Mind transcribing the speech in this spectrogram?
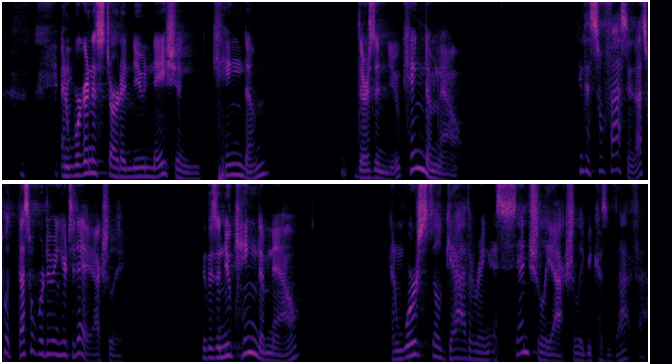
and we're going to start a new nation, kingdom. There's a new kingdom now I think that's so fascinating. That's what, that's what we're doing here today, actually. Like there's a new kingdom now, and we're still gathering essentially, actually, because of that fact.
